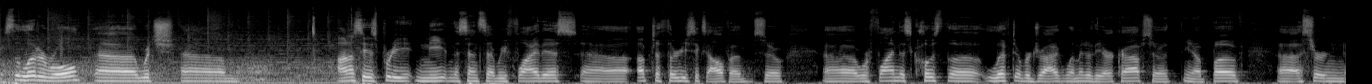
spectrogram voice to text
It's the loaded roll, uh, which um, honestly it's pretty neat in the sense that we fly this uh, up to 36 alpha. So uh, we're flying this close to the lift over drag limit of the aircraft. So you know above uh, a certain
